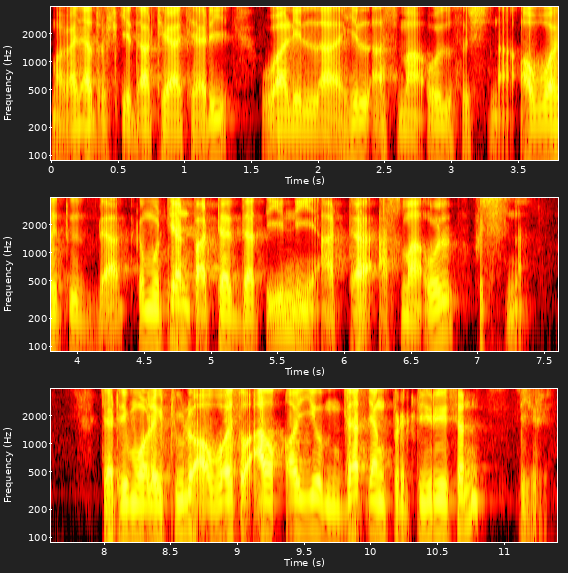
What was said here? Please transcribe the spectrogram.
Makanya terus kita diajari walillahil asmaul husna. Allah itu zat. Kemudian pada zat ini ada asmaul husna. Jadi mulai dulu Allah itu al-qayyum, zat yang berdiri sendiri.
